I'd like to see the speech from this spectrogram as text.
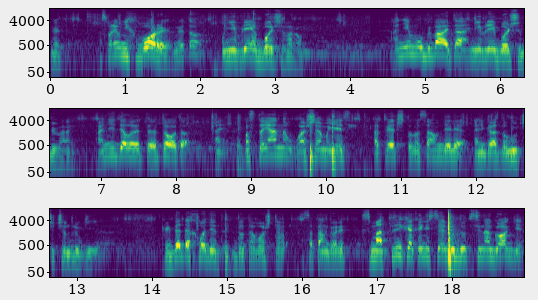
Говорит, смотри, у них воры. Говорит, о, у евреев больше воров. Они убивают, а не евреи больше убивают. Они делают э, то, то. Они, постоянно у Ашема есть ответ, что на самом деле они гораздо лучше, чем другие. Когда доходит до того, что Сатан говорит, смотри, как они себя ведут в синагоге,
